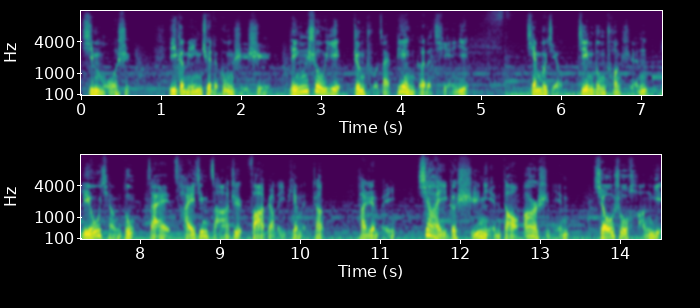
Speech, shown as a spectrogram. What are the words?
新模式。一个明确的共识是，零售业正处在变革的前夜。前不久，京东创始人刘强东在《财经》杂志发表了一篇文章，他认为下一个十年到二十年，销售行业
